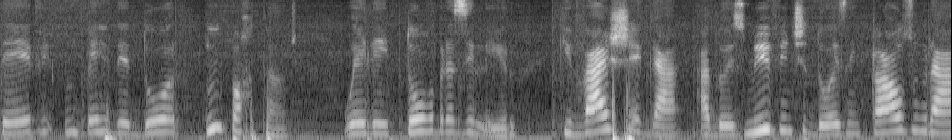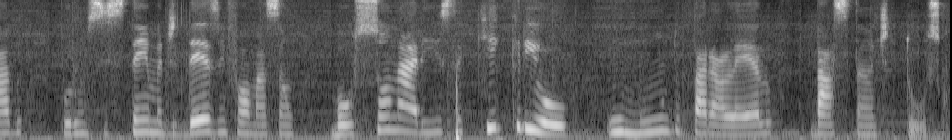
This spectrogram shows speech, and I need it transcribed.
teve um perdedor importante, o eleitor brasileiro, que vai chegar a 2022 enclausurado por um sistema de desinformação bolsonarista que criou um mundo paralelo bastante tosco.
